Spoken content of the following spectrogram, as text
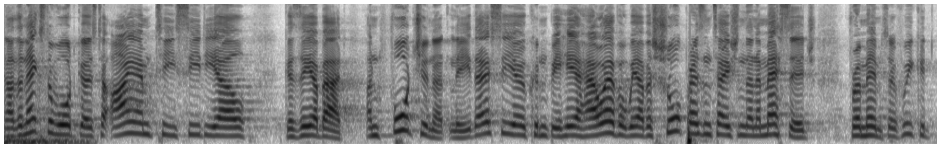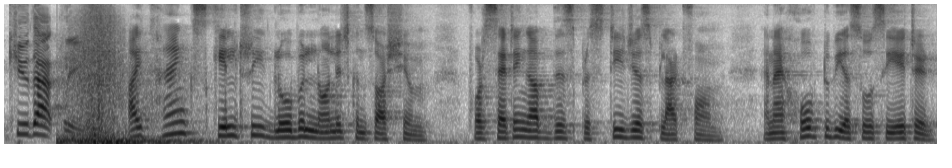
Now, the next award goes to IMT CDL Ghaziabad. Unfortunately, their CEO couldn't be here. However, we have a short presentation and a message from him. So if we could cue that, please. I thank Skilltree Global Knowledge Consortium for setting up this prestigious platform and I hope to be associated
